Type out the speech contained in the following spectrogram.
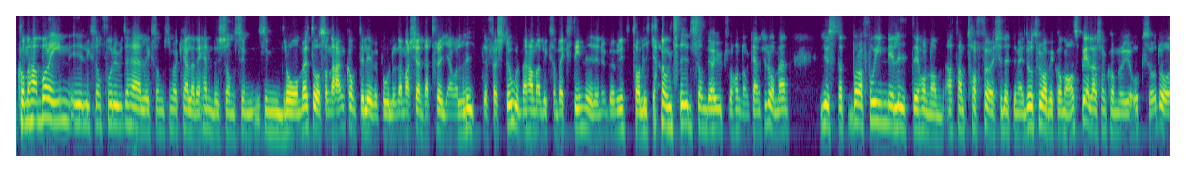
Kommer han bara in i, liksom, får ut det här liksom, som jag kallar det Henderson-syndromet då, som när han kom till Liverpool och där man kände att tröjan var lite för stor, men han har liksom växt in i det. Nu behöver det inte ta lika lång tid som det har gjort för honom kanske då, men just att bara få in det lite i honom, att han tar för sig lite mer. Då tror jag vi kommer ha en spelare som kommer ju också då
